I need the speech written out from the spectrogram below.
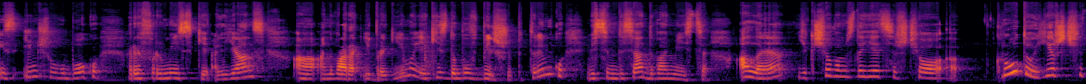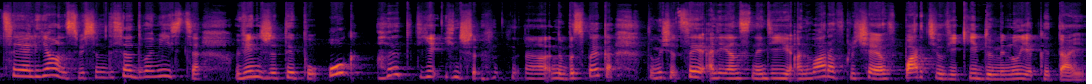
І з іншого боку, реформістський альянс Анвара Ібрагіма, який здобув більшу підтримку 82 місця. Але якщо вам здається, що круто, є ще цей альянс, 82 місця, він же типу ок. Але тут є інша небезпека, тому що цей альянс надії Анвара включає в партію, в якій домінує Китай.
